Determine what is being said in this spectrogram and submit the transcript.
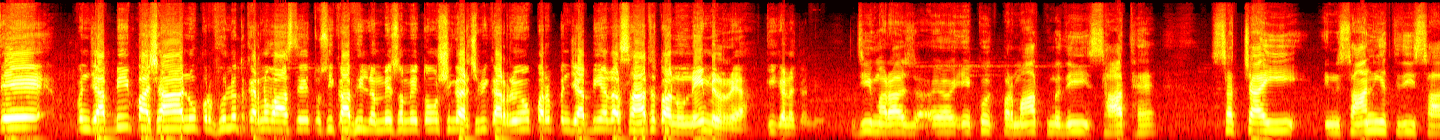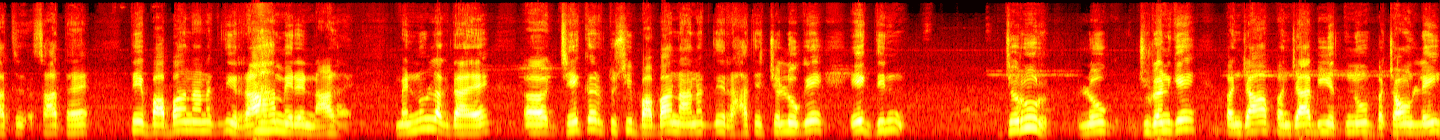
ਤੇ ਪੰਜਾਬੀ ਭਾਸ਼ਾ ਨੂੰ ਪ੍ਰਫੁੱਲਿਤ ਕਰਨ ਵਾਸਤੇ ਤੁਸੀਂ ਕਾਫੀ ਲੰਮੇ ਸਮੇਂ ਤੋਂ ਸੰਘਰਸ਼ ਵੀ ਕਰ ਰਹੇ ਹੋ ਪਰ ਪੰਜਾਬੀਆਂ ਦਾ ਸਾਥ ਤੁਹਾਨੂੰ ਨਹੀਂ ਮਿਲ ਰਿਹਾ। ਕੀ ਕਹਿਣਾ ਚਾਹੁੰਦੇ ਹੋ? ਜੀ ਮਹਾਰਾਜ ਅ, ਇੱਕੋ ਇੱਕ ਪਰਮਾਤਮਾ ਦੀ ਸਾਥ ਹੈ ਸੱਚਾਈ ਇਨਸਾਨੀਅਤ ਦੀ ਸਾਥ ਸਾਥ ਹੈ ਤੇ ਬਾਬਾ ਨਾਨਕ ਦੀ ਰਾਹ ਮੇਰੇ ਨਾਲ ਹੈ। ਮੈਨੂੰ ਲੱਗਦਾ ਹੈ ਜੇਕਰ ਤੁਸੀਂ ਬਾਬਾ ਨਾਨਕ ਦੇ ਰਾਹ ਤੇ ਚੱਲੋਗੇ ਇੱਕ ਦਿਨ ਜ਼ਰੂਰ ਲੋਕ ਜੁੜਨਗੇ। ਪੰਜਾਬ ਪੰਜਾਬੀਅਤ ਨੂੰ ਬਚਾਉਣ ਲਈ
